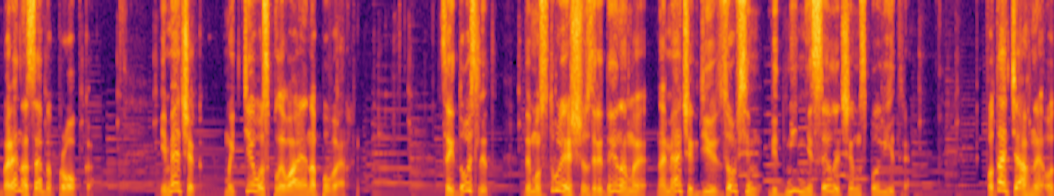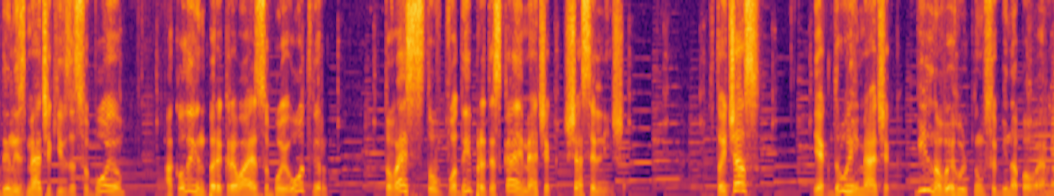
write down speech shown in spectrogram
бере на себе пробка, і м'ячик миттєво спливає на поверхню. Цей дослід демонструє, що з рідинами на м'ячик діють зовсім відмінні сили, чим з повітря. Вода тягне один із м'ячиків за собою, а коли він перекриває собою отвір, то весь стовп води притискає м'ячик ще сильніше. В той час, як другий м'ячик вільно вигулькнув собі на поверхню.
